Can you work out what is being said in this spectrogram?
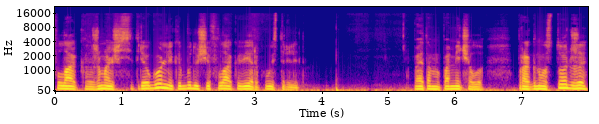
флаг, сжимающийся треугольник, и будущий флаг вверх выстрелит. Поэтому по прогноз тот же.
